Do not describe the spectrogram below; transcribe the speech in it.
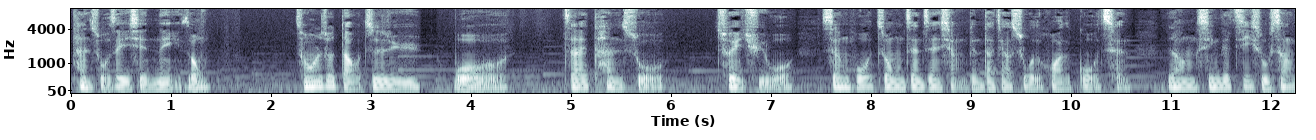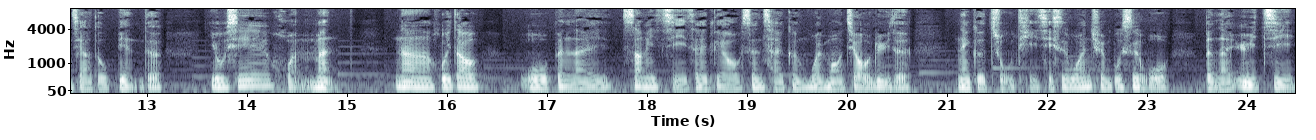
探索这一些内容。从而就导致于我在探索、萃取我生活中真正想跟大家说的话的过程，让新的集数上架都变得有些缓慢。那回到我本来上一集在聊身材跟外貌焦虑的那个主题，其实完全不是我本来预计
